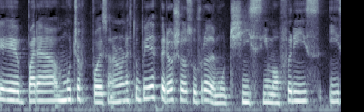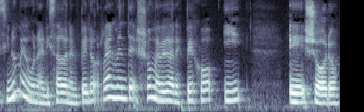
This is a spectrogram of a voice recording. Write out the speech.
que para muchos puede sonar una estupidez, pero yo sufro de muchísimo frizz y si no me hago un alisado en el pelo, realmente yo me veo al espejo y eh, lloro.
